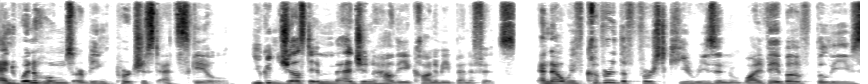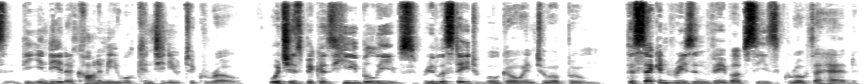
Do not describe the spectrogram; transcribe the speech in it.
And when homes are being purchased at scale, you can just imagine how the economy benefits. And now we've covered the first key reason why Vaibhav believes the Indian economy will continue to grow which is because he believes real estate will go into a boom. The second reason Vaibhav sees growth ahead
